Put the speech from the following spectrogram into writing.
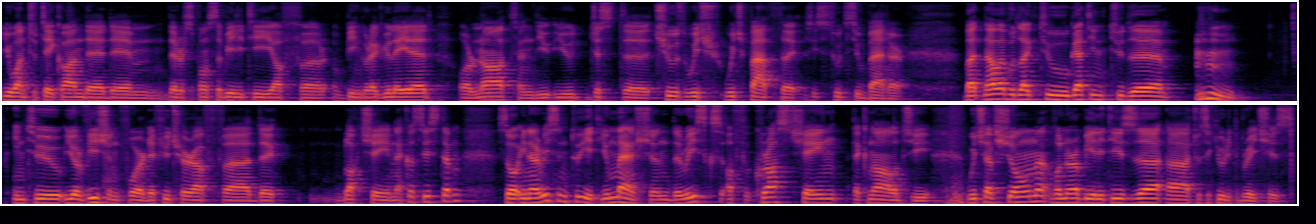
you want to take on the the, um, the responsibility of, uh, of being regulated or not and you, you just uh, choose which which path uh, suits you better. But now i would like to get into the into your vision for the future of uh, the blockchain ecosystem. So in a recent tweet, you mentioned the risks of cross-chain technology, which have shown vulnerabilities uh, uh, to security breaches.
